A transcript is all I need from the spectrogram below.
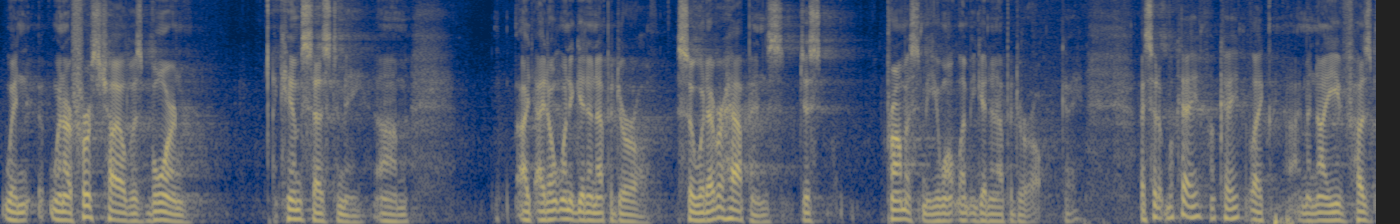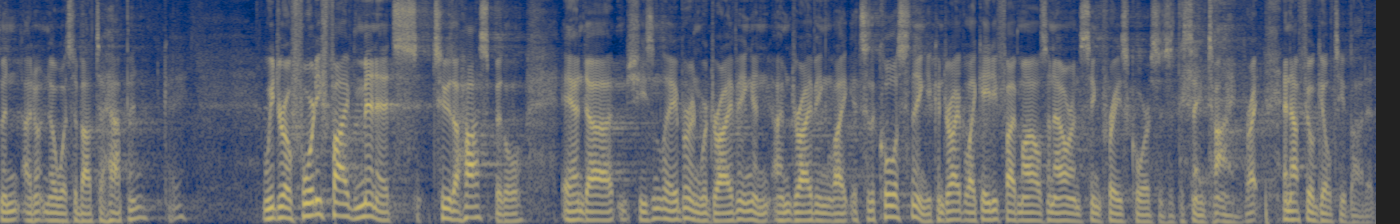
when, when our first child was born, Kim says to me, um, I, I don't want to get an epidural. So whatever happens, just promise me you won't let me get an epidural, okay? I said, okay, okay. Like, I'm a naive husband. I don't know what's about to happen, okay? We drove 45 minutes to the hospital, and uh, she's in labor, and we're driving, and I'm driving like it's the coolest thing. You can drive like 85 miles an hour and sing praise choruses at the same time, right? And I feel guilty about it.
